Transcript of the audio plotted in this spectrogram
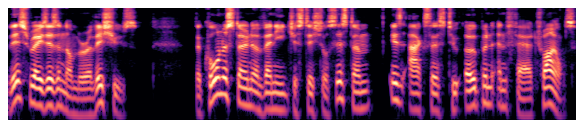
This raises a number of issues. The cornerstone of any justicial system is access to open and fair trials,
